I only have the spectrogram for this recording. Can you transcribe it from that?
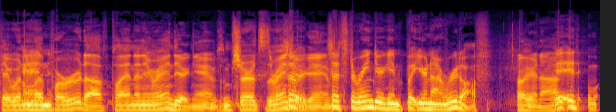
They wouldn't And- let poor Rudolph play in any reindeer games. I'm sure it's the reindeer so, game. So it's the reindeer game, but you're not Rudolph. oh, you're not? It, it-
